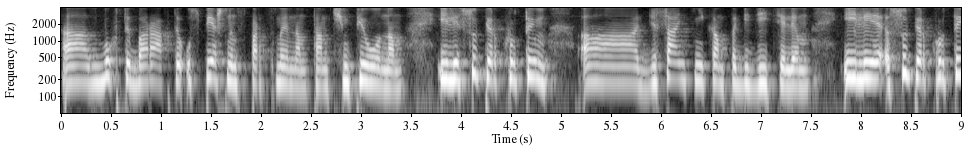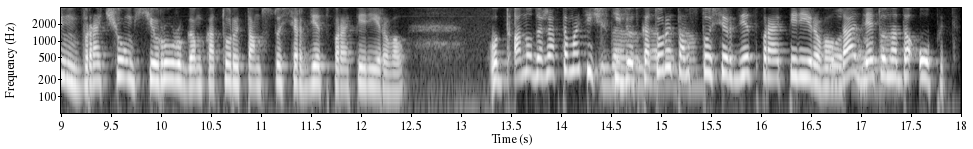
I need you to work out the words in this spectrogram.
а, с бухты-барахты успешным спортсменом, там, чемпионом, или супер крутым а, десантником, победителем, или супер крутым врачом, хирургом, который там 100 сердец прооперировал. Вот оно даже автоматически да, идет, да, который да, там 100 сердец прооперировал. Вот да? Для этого да. надо опыт.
